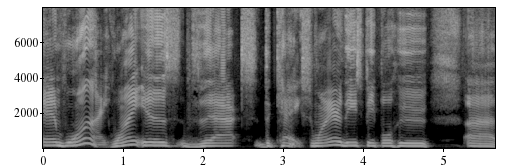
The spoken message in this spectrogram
and why? Why is that the case? Why are these people who uh,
